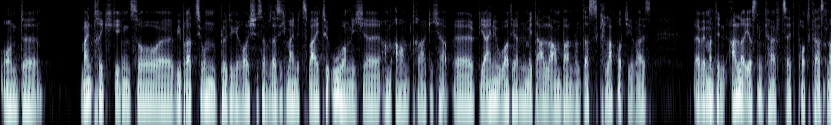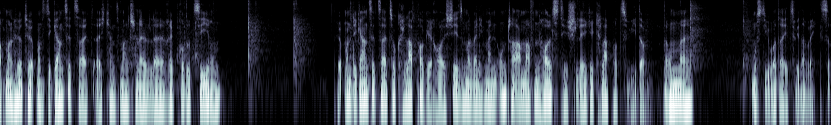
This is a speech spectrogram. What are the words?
Und mein Trick gegen so Vibrationen und blöde Geräusche ist einfach, dass ich meine zweite Uhr nicht am Arm trage. Ich habe die eine Uhr, die hat ein Metallarmband und das klappert jeweils. Äh, wenn man den allerersten Kfz-Podcast nochmal hört, hört man es die ganze Zeit. Äh, ich kann es mal schnell äh, reproduzieren. Hört man die ganze Zeit so Klappergeräusche. Jedes Mal, wenn ich meinen Unterarm auf den Holztisch lege, klappert es wieder. Darum äh, muss die Uhr da jetzt wieder weg. So.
